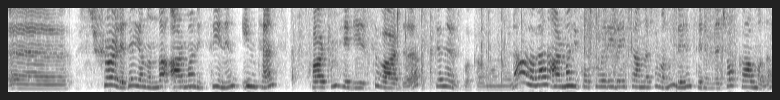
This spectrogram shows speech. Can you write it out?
Ee, şöyle de yanında Armani C'nin Intense parfüm hediyesi vardı. Deneriz bakalım onları. Ama ben Armani kokularıyla hiç anlaşamadım. Benim tenimde çok kalmadı.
